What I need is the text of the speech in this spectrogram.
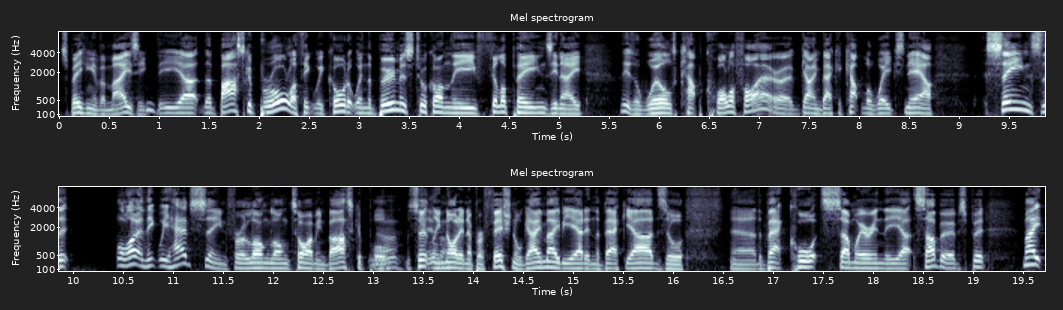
speaking of amazing, the uh, the basket brawl, I think we called it, when the Boomers took on the Philippines in a was a World Cup qualifier, uh, going back a couple of weeks now. Scenes that. Well, I don't think we have seen for a long, long time in basketball. No, Certainly never. not in a professional game. Maybe out in the backyards or uh, the back courts somewhere in the uh, suburbs. But, mate,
